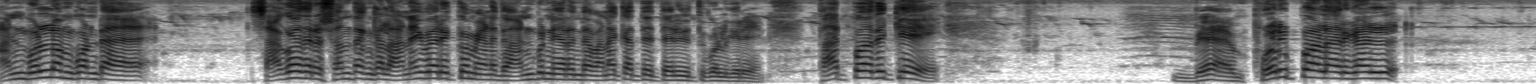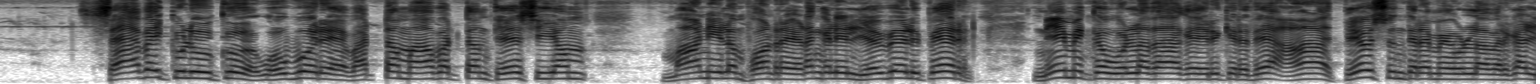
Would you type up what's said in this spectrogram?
அன்புள்ளம் கொண்ட சகோதர சொந்தங்கள் அனைவருக்கும் எனது அன்பு நிறைந்த வணக்கத்தை தெரிவித்துக் கொள்கிறேன். தற்போதைக்கு பொறுப்பாளர்கள் சேவைக்குழுவுக்கு ஒவ்வொரு வட்டம் மாவட்டம் தேசியம் மாநிலம் போன்ற இடங்களில் எவ்வேழு பேர் நியமிக்க உள்ளதாக இருக்கிறது. ஆனால் பேசும் திறமை உள்ளவர்கள்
